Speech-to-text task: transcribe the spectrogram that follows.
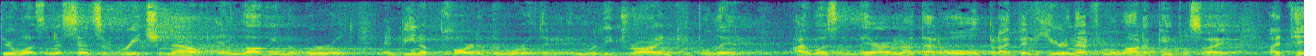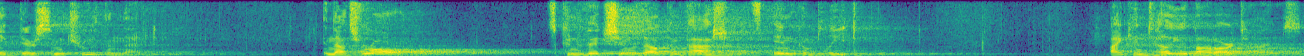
There wasn't a sense of reaching out and loving the world and being a part of the world and, and really drawing people in. I wasn't there, I'm not that old, but I've been hearing that from a lot of people, so I, I take there's some truth in that. And that's wrong. It's conviction without compassion, it's incomplete. I can tell you about our times.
